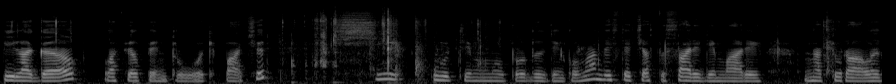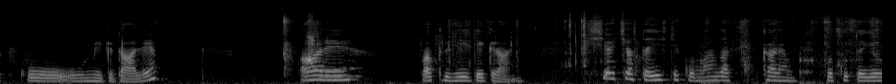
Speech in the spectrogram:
Pila Girl, la fel pentru ochi paciuri. Și ultimul produs din comandă este această sare de mare naturală cu migdale. Are 40 de grame. Și aceasta este comanda care am făcut-o eu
